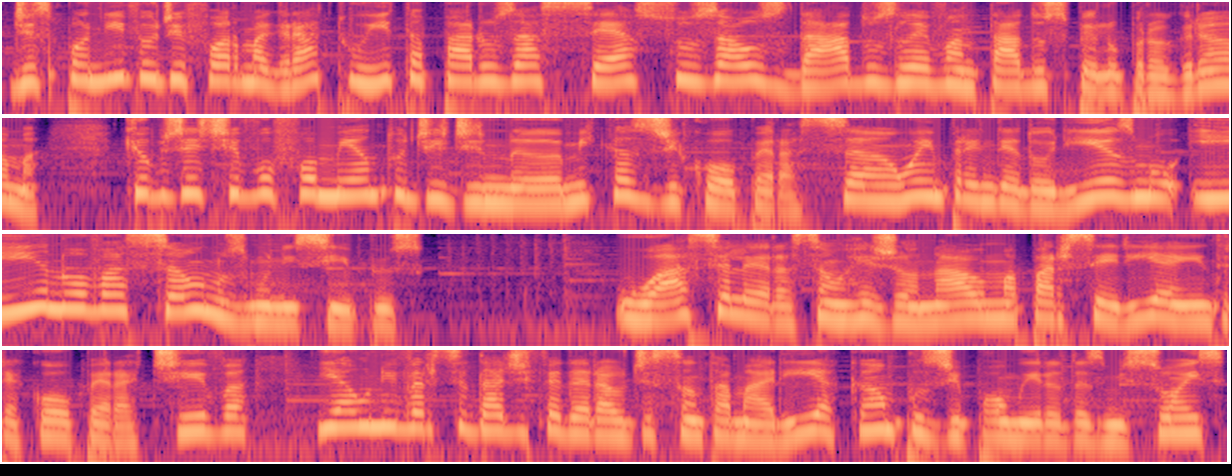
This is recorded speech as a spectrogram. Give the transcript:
disponível de forma gratuita para os acessos aos dados levantados pelo programa, que objetiva o fomento de dinâmicas de cooperação, empreendedorismo e inovação nos municípios. O Aceleração Regional é uma parceria entre a cooperativa e a Universidade Federal de Santa Maria, campus de Palmeira das Missões,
